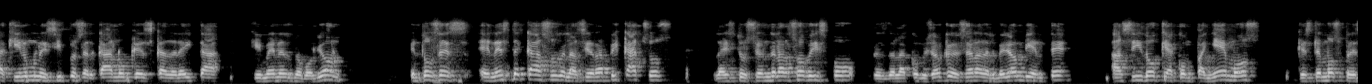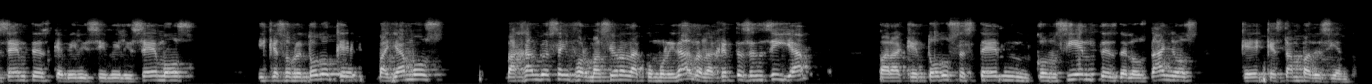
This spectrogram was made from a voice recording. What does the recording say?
aquí en un municipio cercano que es Cadereyta, Jiménez, Nuevo León. Entonces, en este caso de la Sierra Picachos, la instrucción del arzobispo desde la Comisión Cristiana del Medio Ambiente ha sido que acompañemos, que estemos presentes, que visibilicemos y que sobre todo que vayamos bajando esa información a la comunidad, a la gente sencilla, para que todos estén conscientes de los daños que, están padeciendo.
